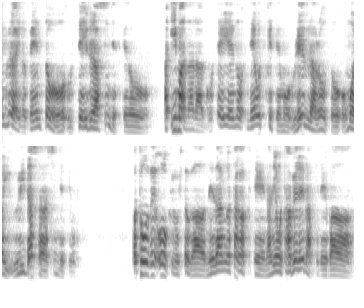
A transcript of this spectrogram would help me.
円ぐらいの弁当を売っているらしいんですけど、まあ、今なら5000円の値をつけても売れるだろうと思い売り出したらしいんですよ。まあ、当然多くの人が値段が高くて何も食べれなければ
